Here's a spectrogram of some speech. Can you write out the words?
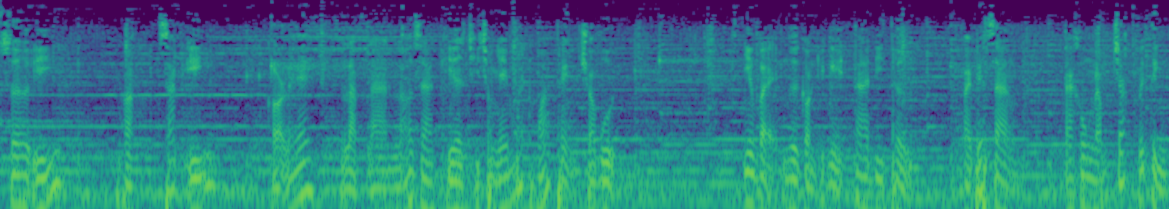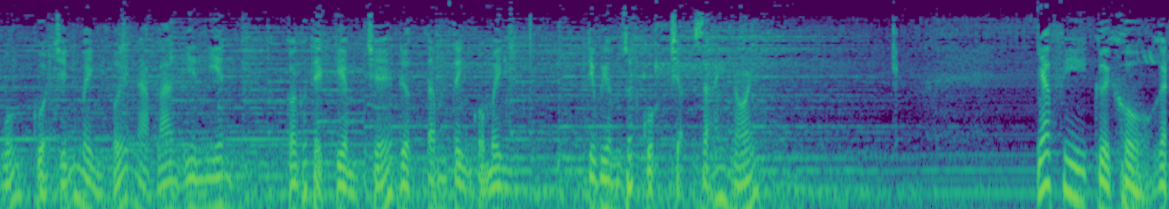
sơ ý hoặc sát ý, có lẽ lạc Lan lão ra kia chỉ trong nháy mắt hóa thành cho bụi. Như vậy, người còn đề nghị ta đi thử, phải biết rằng ta không nắm chắc với tình huống của chính mình với nạp Lan yên nhiên còn có thể kiềm chế được tâm tình của mình. Tiêu viêm rốt cuộc chậm rãi nói. Nhã Phi cười khổ gật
